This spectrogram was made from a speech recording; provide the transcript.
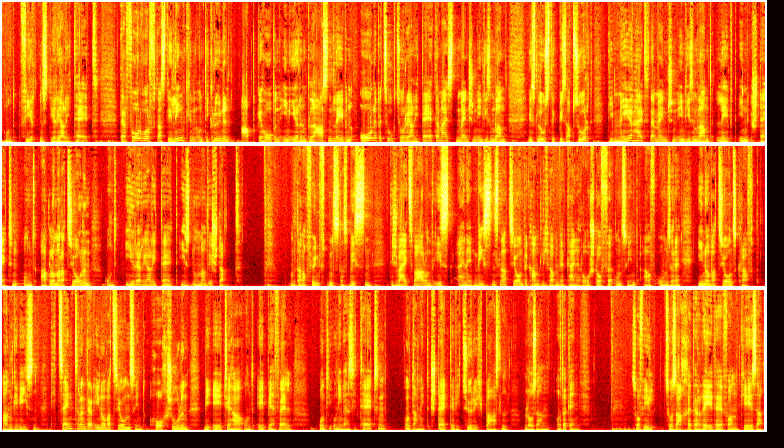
Und viertens die Realität. Der Vorwurf, dass die Linken und die Grünen abgehoben in ihren Blasen leben, ohne Bezug zur Realität der meisten Menschen in diesem Land, ist lustig bis absurd. Die Mehrheit der Menschen in diesem Land lebt in Städten und Agglomerationen und ihre Realität ist nun mal die Stadt. Und dann noch fünftens das Wissen. Die Schweiz war und ist eine Wissensnation. Bekanntlich haben wir keine Rohstoffe und sind auf unsere Innovationskraft angewiesen. Die Zentren der Innovation sind Hochschulen wie ETH und EPFL und die Universitäten und damit Städte wie Zürich, Basel, Lausanne oder Genf. So viel zur Sache der Rede von Chiesa.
